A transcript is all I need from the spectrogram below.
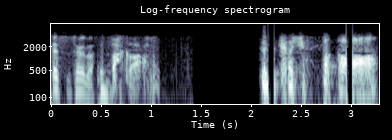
pisses her the fuck off. Because you fuck off.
